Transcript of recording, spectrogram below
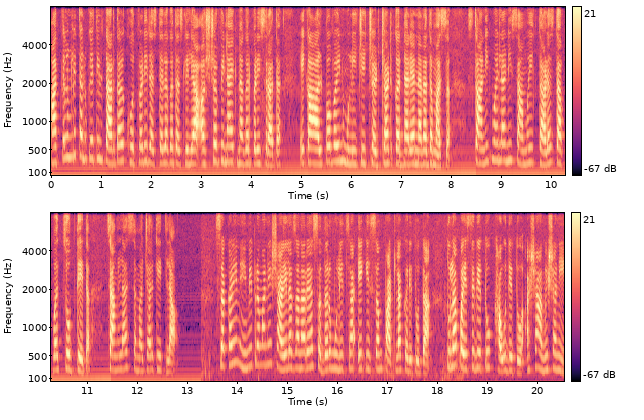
हातकलंगले तालुक्यातील तारदाळ खोतवाडी रस्त्यालगत असलेल्या अष्टविनायक नगर परिसरात एका अल्पवयीन मुलीची छेडछाड करणाऱ्या नराधमास स्थानिक महिलांनी सामूहिक धाडस दाखवत चोप देत चांगला समाचार घेतला. सकाळी नेहमीप्रमाणे शाळेला जाणाऱ्या सदर मुलीचा एक इसम पाठला करीत होता. तुला पैसे देतो खाऊ देतो अशा आमिषाने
